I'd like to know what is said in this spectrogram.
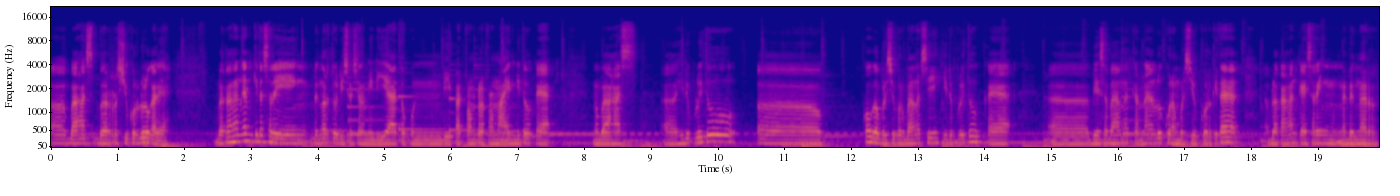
uh, bahas bersyukur dulu kali ya. Belakangan kan kita sering dengar tuh di sosial media ataupun di platform-platform lain gitu kayak ngebahas uh, hidup lu itu uh, kok gak bersyukur banget sih hidup lu itu kayak uh, biasa banget karena lu kurang bersyukur kita belakangan kayak sering ngedengar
